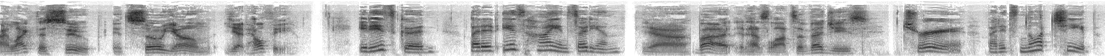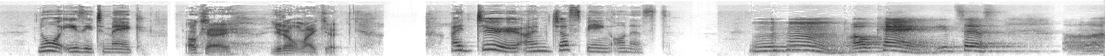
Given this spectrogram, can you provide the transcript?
I like this soup. It's so yum, yet healthy. It is good, but it is high in sodium. Yeah, but it has lots of veggies. True, but it's not cheap, nor easy to make. Okay, you don't like it. I do, I'm just being honest. Mm-hmm. Okay. It says uh,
